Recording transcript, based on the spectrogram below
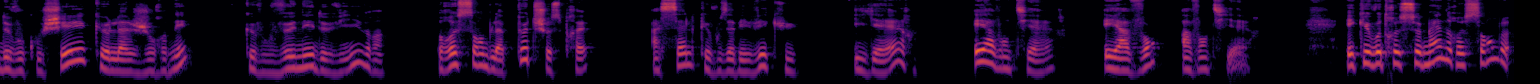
de vous coucher, que la journée que vous venez de vivre ressemble à peu de choses près à celle que vous avez vécue hier et avant-hier et avant avant-hier, et que votre semaine ressemble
